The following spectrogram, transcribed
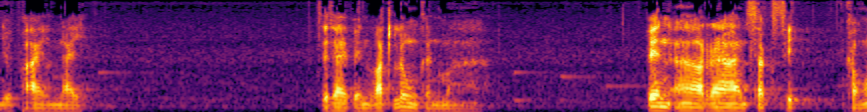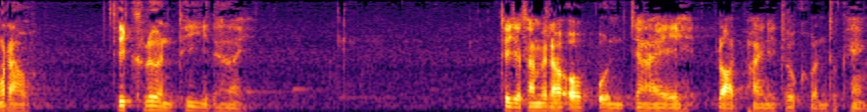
อยู่ภายใน จะได้เป็นวัดลุ่งกันมา เป็นอารามศักดิ์สิทธิ์ของเราที่เคลื่อนที่ได้ ที่จะทำให้เราอบอุ่นใจปลอดภัยในทุกคนทุกแห่ง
